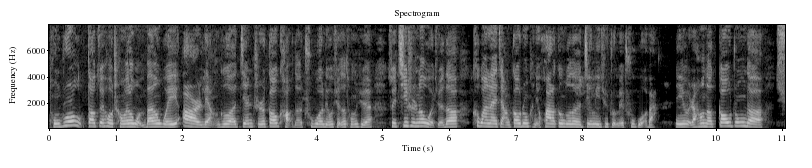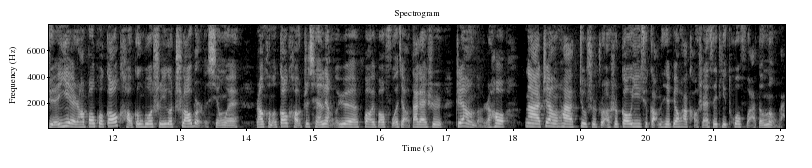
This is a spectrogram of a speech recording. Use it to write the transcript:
同桌，到最后成为了我们班唯二两个坚持高考的出国留学的同学。所以其实呢，我觉得客观来讲，高中肯定花了更多的精力去准备出国吧。因为然后呢，高中的学业，然后包括高考，更多是一个吃老本的行为。然后可能高考之前两个月抱一抱佛脚，大概是这样的。然后那这样的话，就是主要是高一去搞那些标化考试，SAT、托福啊等等吧。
